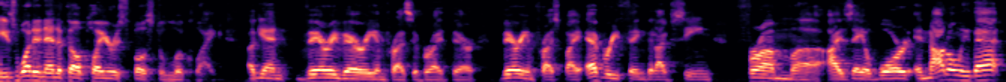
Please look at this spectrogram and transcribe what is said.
He's what an NFL player is supposed to look like. Again, very, very impressive right there. Very impressed by everything that I've seen from uh, Isaiah Ward. And not only that,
